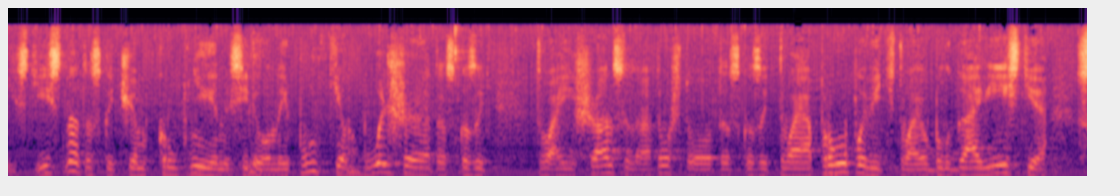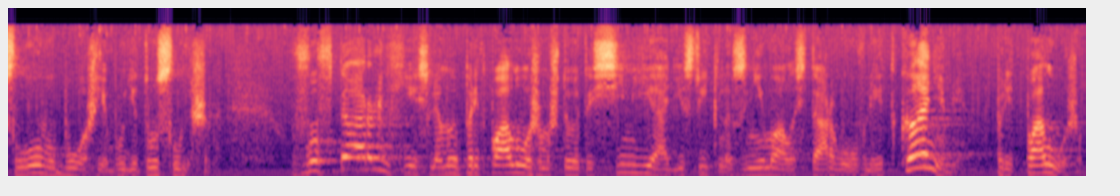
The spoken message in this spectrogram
Естественно, так сказать, чем крупнее населенный пункт, тем больше, так сказать, твои шансы на то, что, так сказать, твоя проповедь, твое благовестие, Слово Божье будет услышано. Во-вторых, если мы предположим, что эта семья действительно занималась торговлей тканями, предположим,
